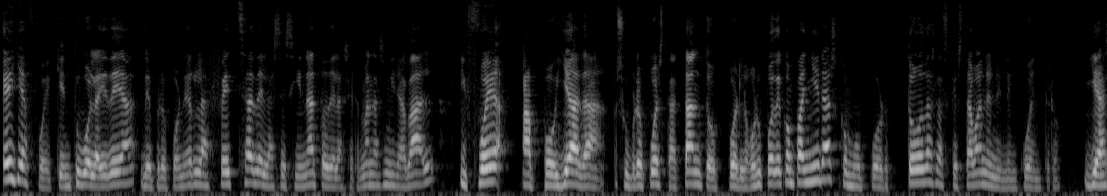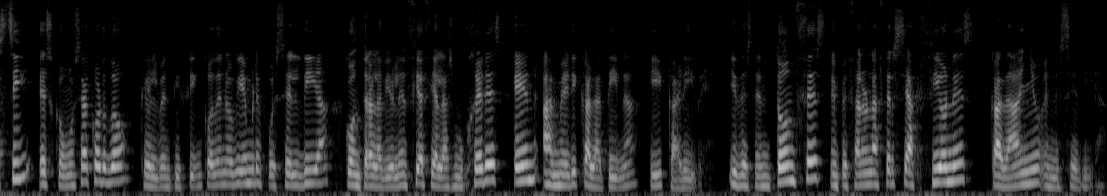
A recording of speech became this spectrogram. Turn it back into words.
Ella fue quien tuvo la idea de proponer la fecha del asesinato de las hermanas Mirabal y fue apoyada su propuesta tanto por el grupo de compañeras como por todas las que estaban en el encuentro. Y así es como se acordó que el 25 de noviembre fuese el Día contra la Violencia hacia las Mujeres en América Latina y Caribe. Y desde entonces empezaron a hacerse acciones cada año en ese día.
